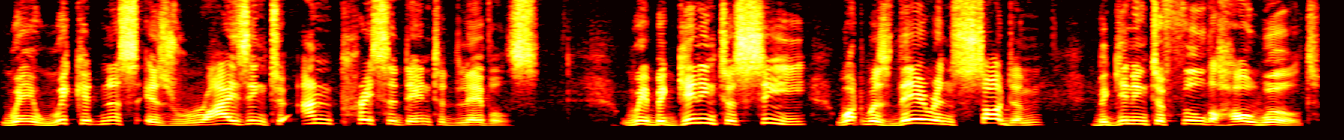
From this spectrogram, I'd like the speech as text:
where wickedness is rising to unprecedented levels. We're beginning to see what was there in Sodom beginning to fill the whole world.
